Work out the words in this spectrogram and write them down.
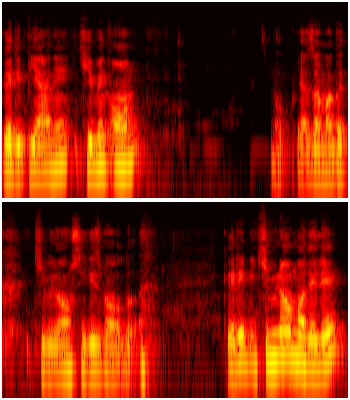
Grip yani. 2010. Hop, yazamadık. 2018 mi oldu? Grip 2010 modeli.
